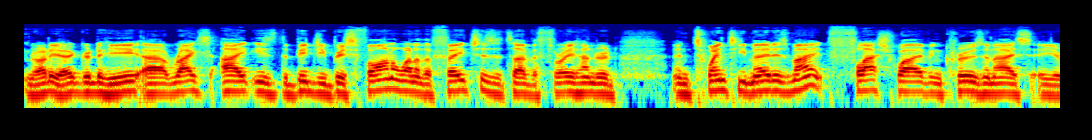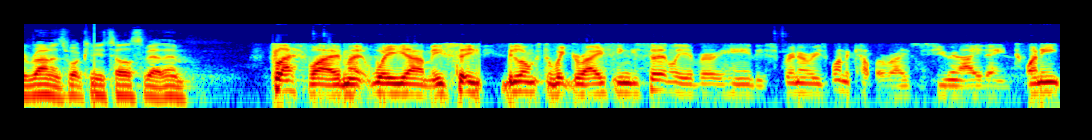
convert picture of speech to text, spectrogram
Rightio, good to hear. Uh, race eight is the Bidgie Brisk final, one of the features. It's over 320 metres, mate. Flash Wave and Cruise and Ace are your runners. What can you tell us about them? Flash Wave, mate. We um, he, he belongs to Wick Racing. He's certainly a very handy sprinter. He's won a couple of races here in 1820.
